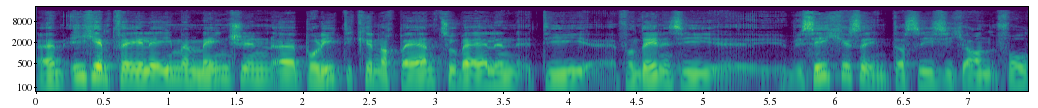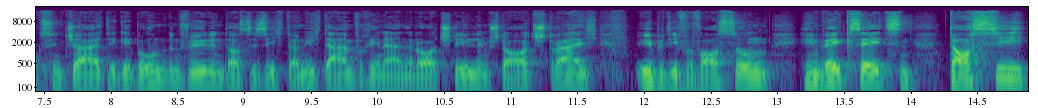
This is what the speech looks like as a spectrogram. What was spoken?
Ähm, ich empfehle immer Menschen, äh, Politiker nach Bern zu wählen, die, äh, von denen sie äh, sicher sind, dass sie sich an Volksentscheide gebunden fühlen, dass sie sich da nicht einfach in einer Art stillem Staatsstreich über die Verfassung hinwegsetzen, dass sie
